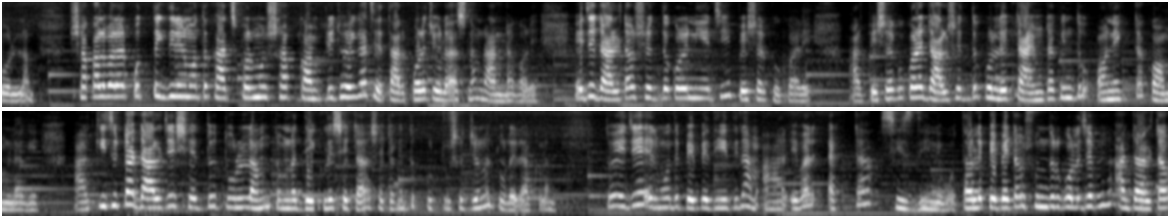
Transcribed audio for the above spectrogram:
করলাম। সকালবেলার প্রত্যেক দিনের মতো কাজকর্ম সব কমপ্লিট হয়ে গেছে, তারপরে চলে আসলাম রান্নাঘরে। এই যে ডালটাও সেদ্ধ করে নিয়েছি প্রেশার কুকারে। আর প্রেশার কুকারে ডাল সেদ্ধ করলে টাইমটা কিন্তু অনেকটা কম লাগে। আর কিছুটা ডাল যে সেদ্ধ তুললাম, তোমরা দেখলে সেটা সেটা কিন্তু কুটুসের জন্য তুলে রাখলাম। তো এই যে এর মধ্যে পেঁপে দিয়ে দিলাম, আর এবার একটা শীষ দিয়ে নেব। তাহলে পেঁপেটাও সুন্দর গলে যাবে, আর ডালটাও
